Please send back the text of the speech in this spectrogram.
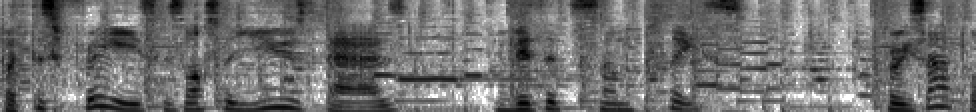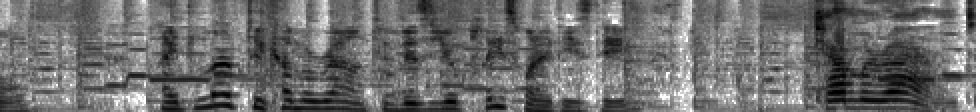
But this phrase is also used as visit some place. For example, I'd love to come around to visit your place one of these days. Come around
